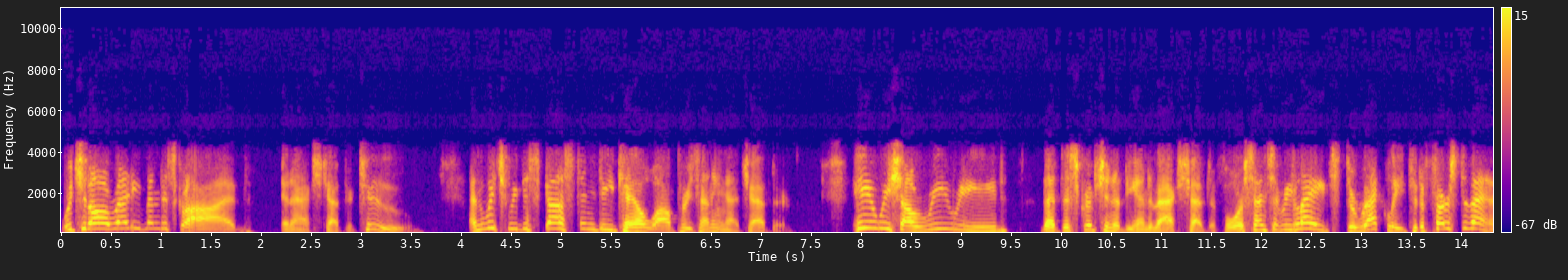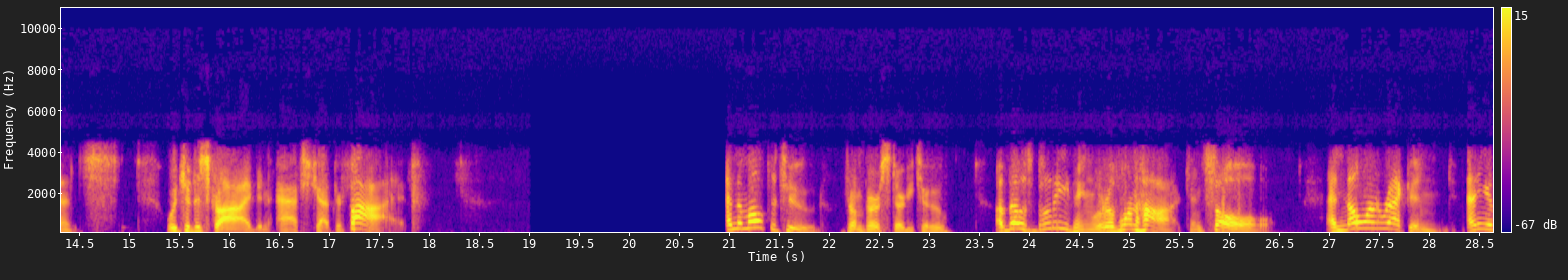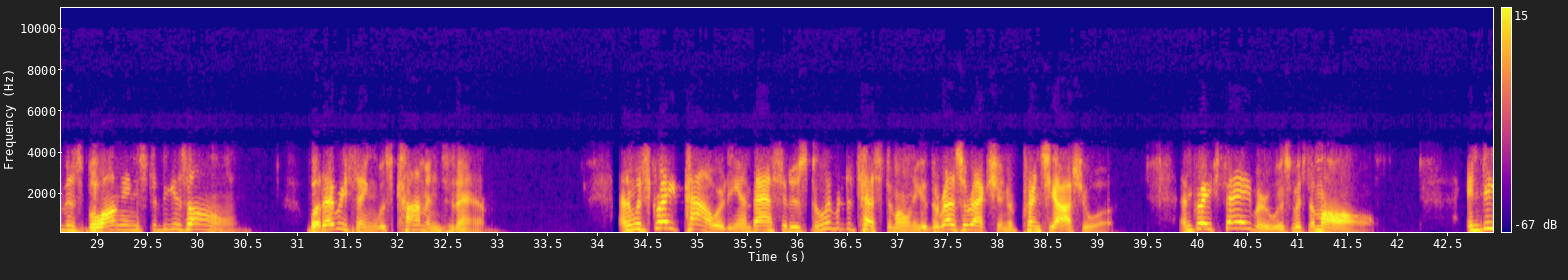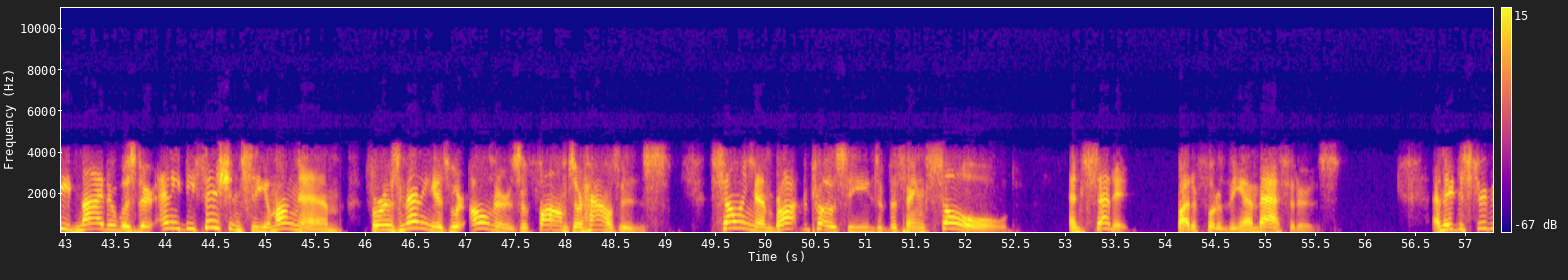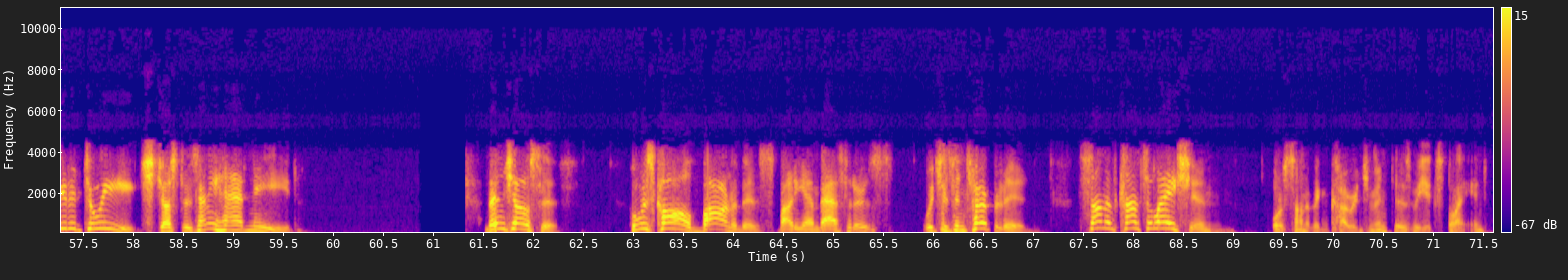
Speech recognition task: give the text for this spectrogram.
which had already been described in Acts chapter 2, and which we discussed in detail while presenting that chapter. Here we shall reread that description at the end of Acts chapter 4, since it relates directly to the first events which are described in Acts chapter 5. And the multitude, from verse 32, of those believing were of one heart and soul, and no one reckoned any of his belongings to be his own, but everything was common to them. And with great power the ambassadors delivered the testimony of the resurrection of Prince Joshua, and great favor was with them all. Indeed, neither was there any deficiency among them, for as many as were owners of farms or houses, selling them brought the proceeds of the things sold, and set it by the foot of the ambassadors. And they distributed to each, just as any had need. Then Joseph, who was called Barnabas by the ambassadors, which is interpreted son of consolation, or son of encouragement, as we explained,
